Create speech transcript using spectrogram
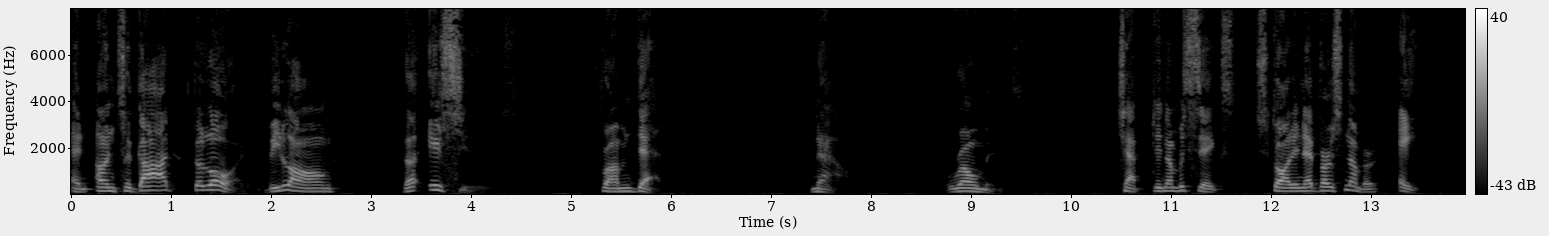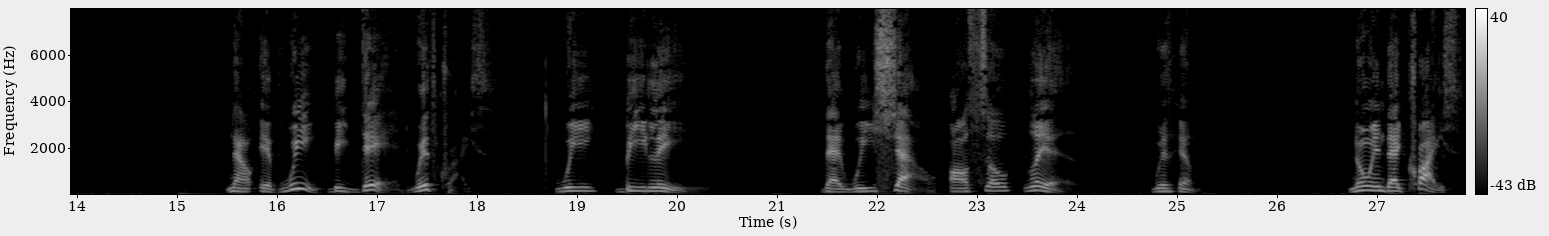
And unto God the Lord belong the issues from death. Now, Romans chapter number 6, starting at verse number 8. Now, if we be dead with Christ, we believe that we shall also live with him, knowing that Christ,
